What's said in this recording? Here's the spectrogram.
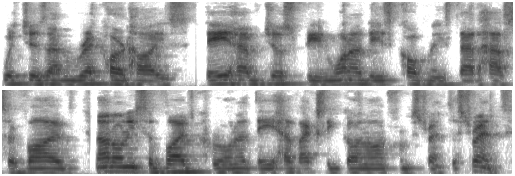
which is at record highs. They have just been one of these companies that have survived, not only survived Corona, they have actually gone on from strength to strength.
